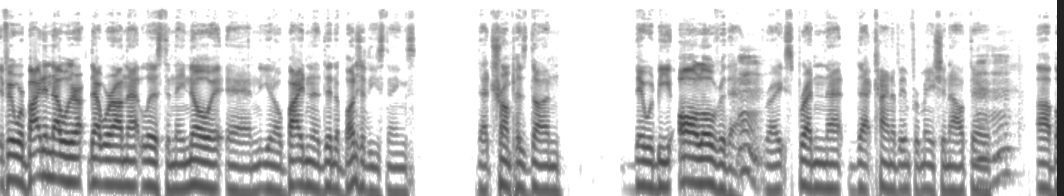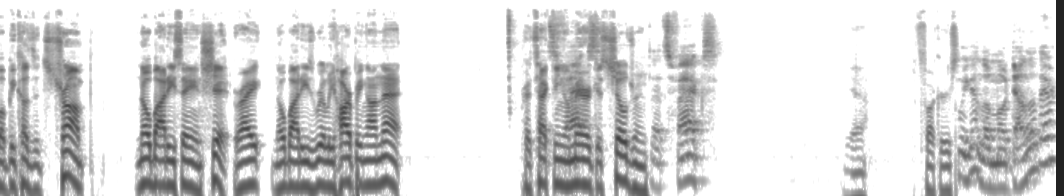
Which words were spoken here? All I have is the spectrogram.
if it were Biden that were that were on that list, and they know it, and you know, Biden did a bunch of these things that Trump has done, they would be all over that, right? Spreading that that kind of information out there. Uh, but because it's Trump, nobody's saying shit, right? Nobody's really harping on that. Protecting That's facts. America's children. That's facts. Yeah. Fuckers. Well, you got a little Modelo there.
